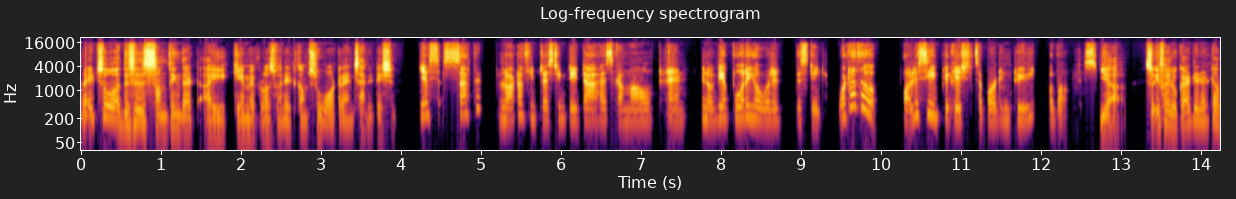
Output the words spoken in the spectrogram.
right so uh, this is something that i came across when it comes to water and sanitation yes a lot of interesting data has come out and you know we are poring over it this data what are the policy implications according to you about this yeah so if i look at it at a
